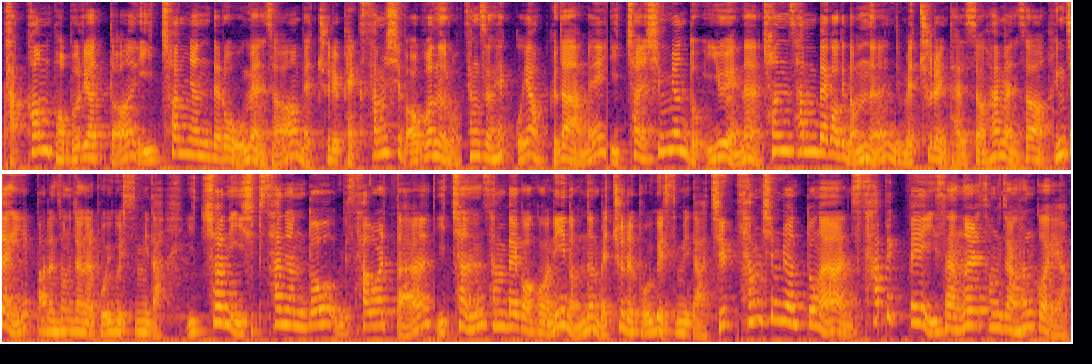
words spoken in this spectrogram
닷컴 버블이었던 2000년대로 오면서 매출이 130억 원으로 상승했고요. 그 다음에 2010년도 이후에는 1300억이 넘는 매출을 달성하면서 굉장히 빠른 성장을 보이고 있습니다. 2024년도 4월달 2,300억 원이 넘는 매출을 보이고 있습니다. 즉 30년 동안 400배 이상을 성장한 거예요.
